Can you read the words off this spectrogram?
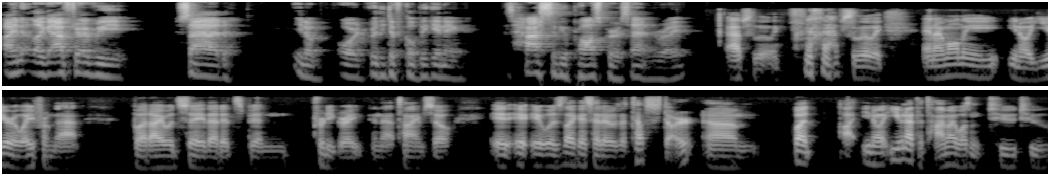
i like after every sad you know or really difficult beginning it has to be a prosperous end right absolutely absolutely and i'm only you know a year away from that but i would say that it's been pretty great in that time so it, it, it was like i said it was a tough start um, but I, you know even at the time i wasn't too too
